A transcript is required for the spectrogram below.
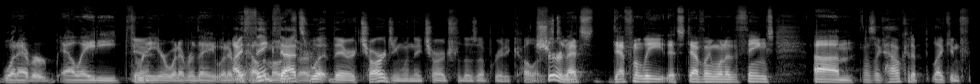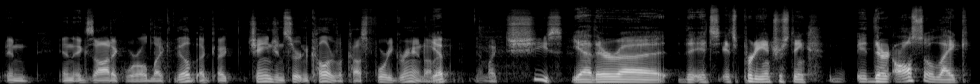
whatever L83 Yeah. or whatever they whatever. I the think that's are. what they're charging when they charge for those upgraded colors. Sure, too. that's definitely that's definitely one of the things. Um, I was like, how could it like in in in the exotic world, like they'll a, a change in certain colors will cost forty grand on Yep. it. I'm like, jeez. Yeah, they're uh, the, it's it's pretty interesting. They're also like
